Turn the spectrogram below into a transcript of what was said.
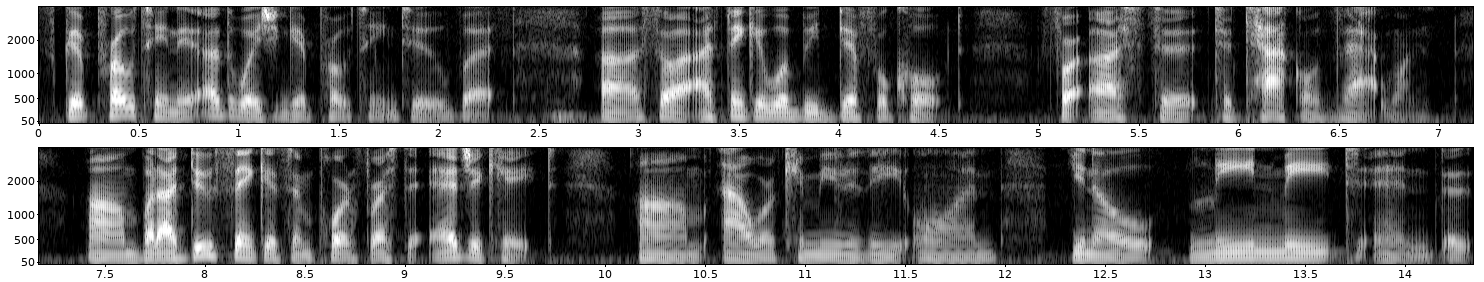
it's good protein. There other ways you can get protein too, but uh, so I think it would be difficult for us to to tackle that one. Um, but I do think it's important for us to educate um, our community on you know lean meat and the,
